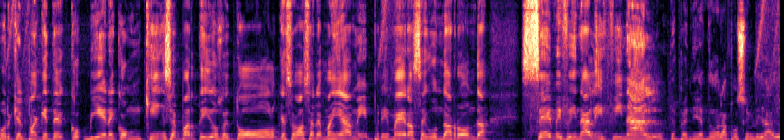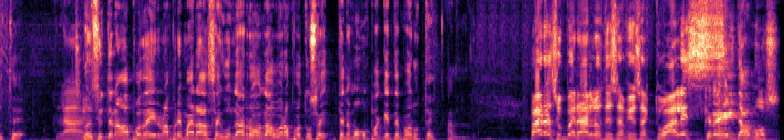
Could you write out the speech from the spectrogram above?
porque el paquete viene con 15 partidos de todo lo que se va a hacer en Miami. Primera, segunda ronda, semifinal y final. Dependiendo de la posibilidad de usted. Claro. Entonces, si usted no va a poder ir a una primera, segunda ronda, bueno, pues entonces tenemos un paquete para usted. Para superar los desafíos actuales, ¿Qué necesitamos?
